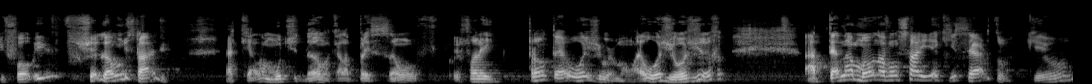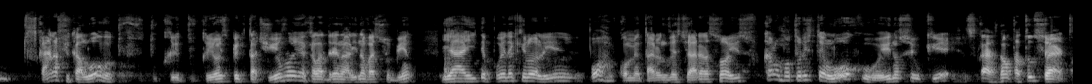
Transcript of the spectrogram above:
E, foi, e chegamos no estádio. Aquela multidão, aquela pressão. Eu falei, pronto, é hoje, meu irmão. É hoje. Hoje até na mão nós vamos sair aqui, certo? Porque os caras ficam loucos, tu, tu, tu criou expectativa e aquela adrenalina vai subindo. E aí, depois daquilo ali, porra, o comentário no vestiário era só isso. Cara, o motorista é louco e não sei o quê. Os caras, não, tá tudo certo.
